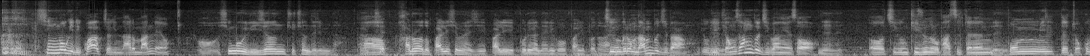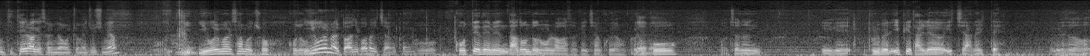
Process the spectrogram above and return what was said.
식목일이 과학적인 나름 맞네요. 어, 식목일 이전 추천드립니다. 아. 채- 하루라도 빨리 심어야지 빨리 뿌리가 내리고 빨리 뻗어가니까. 지금 그럼 남부 지방 여기 네네. 경상도 지방에서 네네. 어, 지금 기준으로 봤을 때는 네네. 봄일 때 조금 디테일하게 설명을 좀 해주시면 어, 이, 2월 말 3월 초그 정도. 2월 말도 아직 얼어 있지 않을까요? 어, 그때 되면 나돈도는 올라가서 괜찮고요. 그리고 어, 저는 이게 블루베리 잎이 달려 있지 않을 때 그래서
